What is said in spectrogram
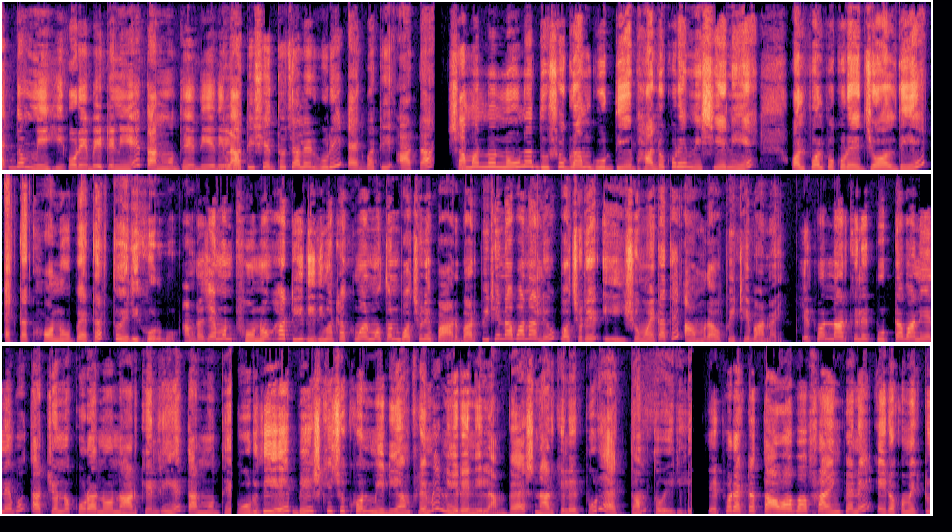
একদম মিহি করে বেটে নিয়ে তার মধ্যে দিয়ে দিলাম বাটি সেদ্ধ চালের গুঁড়ি এক বাটি আটা সামান্য নুন আর দুশো গ্রাম গুড় দিয়ে ভালো করে মিশিয়ে নিয়ে অল্প অল্প করে জল দিয়ে একটা ঘন ব্যাটার তৈরি করব। আমরা যেমন ফোনও ঘাটি দিদিমা ঠাকুমার মতন বছরে বারবার পিঠে না বানালেও বছরের এই সময়টাতে আমরাও পিঠে বানাই। এরপর নারকেলের পুরটা বানিয়ে নেব তার জন্য কোরানো নারকেল নিয়ে তার মধ্যে গুড় দিয়ে বেশ কিছুক্ষণ মিডিয়াম ফ্লেমে নেড়ে নিলাম। ব্যাস, নারকেলের পুর একদম তৈরি। এরপর একটা তাওয়া বা ফ্রাইং প্যানে এরকম একটু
